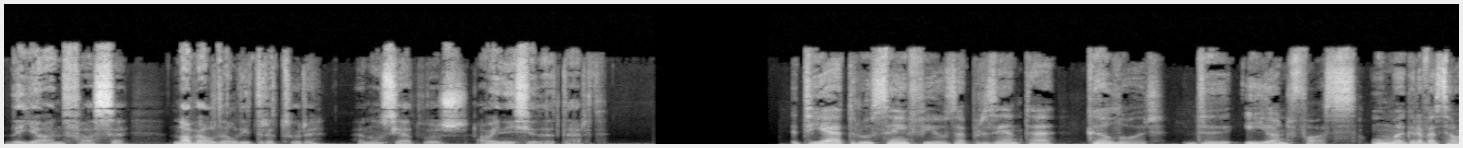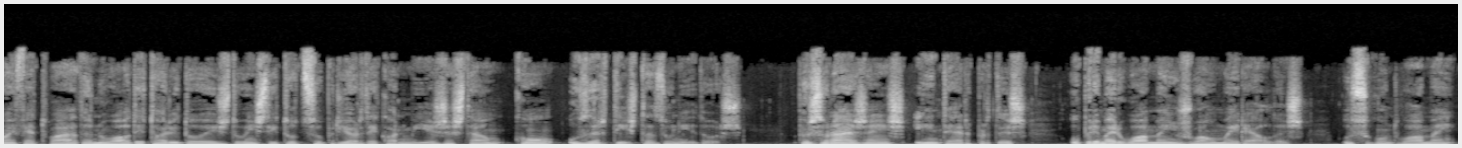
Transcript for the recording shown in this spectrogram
de Johan Fossa, Nobel da Literatura, anunciado hoje ao início da tarde. Teatro Sem Fios apresenta Calor, de Ion Foss, uma gravação efetuada no Auditório 2 do Instituto Superior de Economia e Gestão com os Artistas Unidos. Personagens e intérpretes: o primeiro homem, João Meireles, o segundo homem,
